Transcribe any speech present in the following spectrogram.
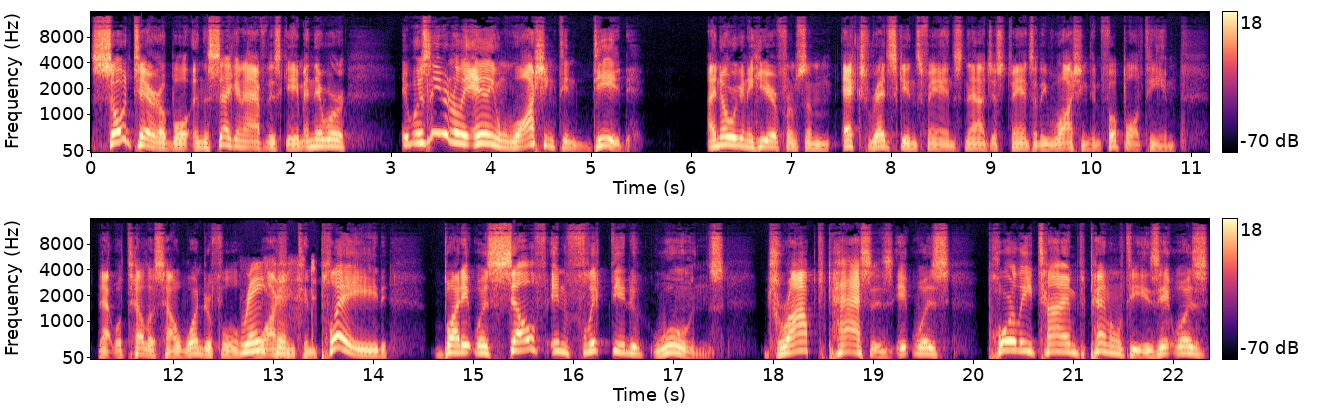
so terrible in the second half of this game, and there were it wasn't even really anything Washington did. I know we're going to hear from some ex Redskins fans now, just fans of the Washington football team, that will tell us how wonderful Racist. Washington played, but it was self inflicted wounds dropped passes. It was poorly timed penalties. It was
